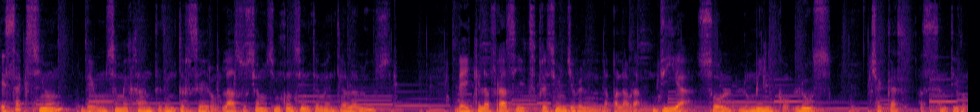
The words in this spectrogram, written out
Esa acción de un semejante, de un tercero, la asociamos inconscientemente a la luz de ahí que la frase y expresión lleven la palabra día, sol, lumínico, luz. ¿Checas? Hace sentido.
